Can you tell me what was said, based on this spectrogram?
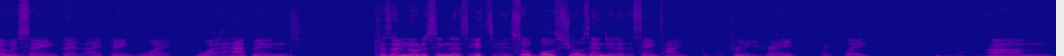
I was saying that I think what what happened cuz I'm noticing this it's so both shows ended at the same time for me, right? Right. Like um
